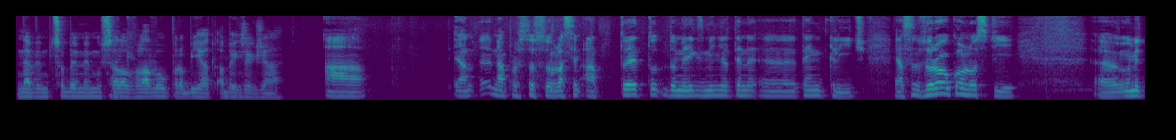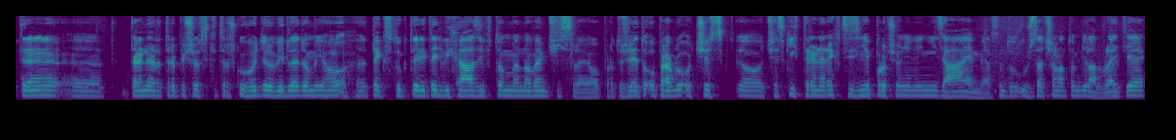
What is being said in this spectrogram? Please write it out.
nevím, co by mi muselo tak. v hlavou probíhat, abych řekl, že ne. A já naprosto souhlasím a to je to, Dominik zmínil ten, eh, ten klíč. Já jsem z okolností Uh, mi trenér, uh, trenér Trpišovský trošku hodil vidle do mého textu, který teď vychází v tom novém čísle, jo? protože je to opravdu o, česk, o českých trenérech v cizině, proč o ně není zájem. Já jsem to už začal na tom dělat v létě,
